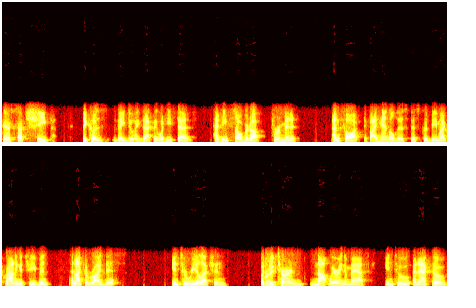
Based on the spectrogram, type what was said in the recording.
they're such sheep because they do exactly what he says. Had he sobered up for a minute and thought, if I handle this, this could be my crowning achievement. and I could ride this into reelection. But Right. he turned not wearing a mask into an act of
